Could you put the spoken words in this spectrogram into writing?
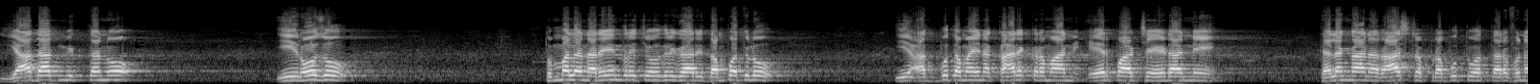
యాదాత్మికతను ఈరోజు తుమ్మల నరేంద్ర చౌదరి గారి దంపతులు ఈ అద్భుతమైన కార్యక్రమాన్ని ఏర్పాటు చేయడాన్ని తెలంగాణ రాష్ట్ర ప్రభుత్వ తరఫున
